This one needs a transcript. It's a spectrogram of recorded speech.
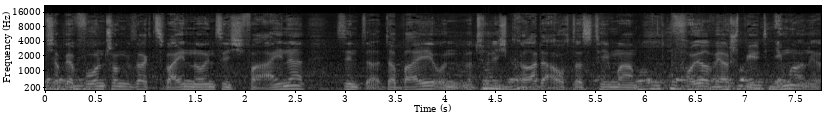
ich habe ja vorhin schon gesagt, 92 Vereine sind da dabei und natürlich gerade auch das Thema Feuerwehr spielt immer eine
